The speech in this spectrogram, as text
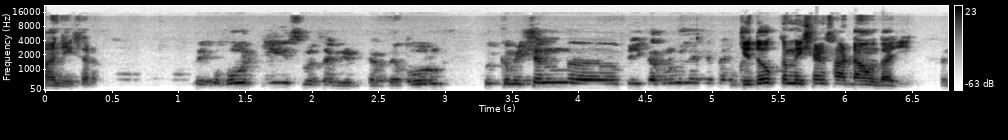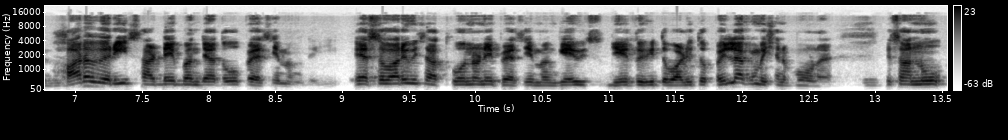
ਹਾਂਜੀ ਸਰ ਤੇ ਹੋਰ ਕੀ ਸਮੱਸਿਆ ਕ੍ਰੀਏਟ ਕਰਦੇ? ਹੋਰ ਕੋਈ ਕਮਿਸ਼ਨ ਪੇ ਕਰਨ ਨੂੰ ਵੀ ਲੈ ਕੇ ਪੈਸੇ? ਜਦੋਂ ਕਮਿਸ਼ਨ ਸਾਡਾ ਆਉਂਦਾ ਜੀ। ਹਰ ਵਾਰੀ ਸਾਡੇ ਬੰਦਿਆਂ ਤੋਂ ਉਹ ਪੈਸੇ ਮੰਗਦੇ ਜੀ। ਇਸ ਵਾਰ ਵੀ ਸਾਥੋਂ ਉਹਨਾਂ ਨੇ ਪੈਸੇ ਮੰਗੇ ਵੀ ਜੇ ਤੁਸੀਂ ਦੀਵਾਲੀ ਤੋਂ ਪਹਿਲਾਂ ਕਮਿਸ਼ਨ ਪਾਉਣਾ ਹੈ ਤੇ ਸਾਨੂੰ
